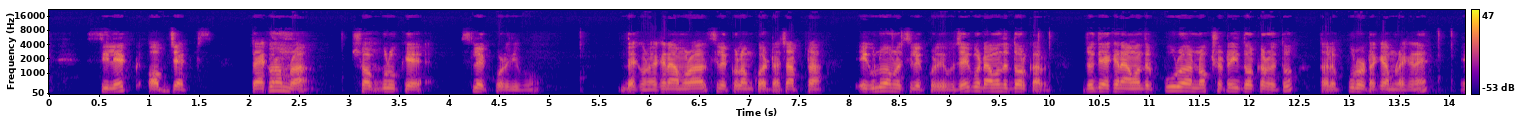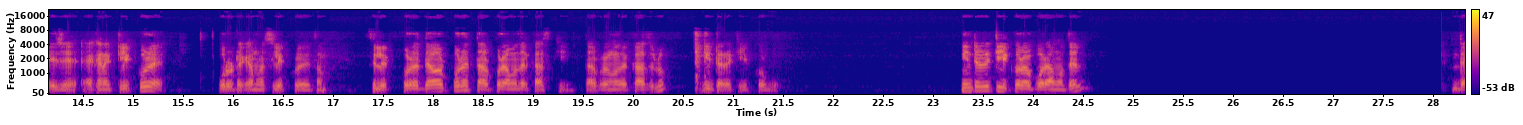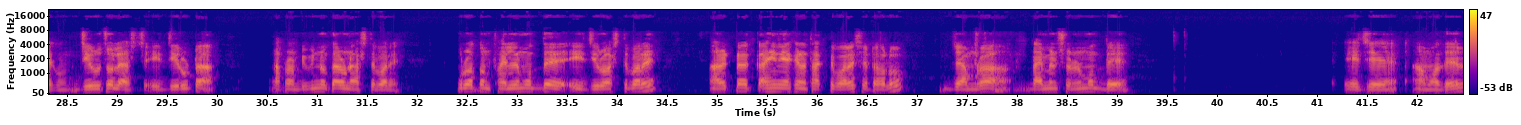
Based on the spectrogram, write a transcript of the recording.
সিলেক্ট অবজেক্টস তো এখন আমরা সবগুলোকে সিলেক্ট করে দিব। দেখুন, এখানে আমরা সিলেক্ট করলাম কয়টা? চারটা। এগুলো আমরা সিলেক্ট করে দিব। যে কটা আমাদের দরকার। যদি এখানে আমাদের পুরো নকশাটাই দরকার হতো তাহলে পুরোটাকে আমরা এখানে, এই যে এখানে ক্লিক করে পুরোটাকে আমরা সিলেক্ট করে দিতাম। সিলেক্ট করে দেওয়ার পরে তারপরে আমাদের কাজ কি? তারপরে আমাদের কাজ হলো ইন্টারে ক্লিক করব। ইন্টারে ক্লিক করার পরে আমাদের, দেখুন জিরো চলে আসছে। এই জিরোটা আপনার বিভিন্ন কারণে আসতে পারে। পুরাতন ফাইলের মধ্যে এই জিরো আসতে পারে। আরেকটা কাহিনী এখানে থাকতে পারে, সেটা হলো যে আমরা ডাইমেনশনের মধ্যে এই যে আমাদের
